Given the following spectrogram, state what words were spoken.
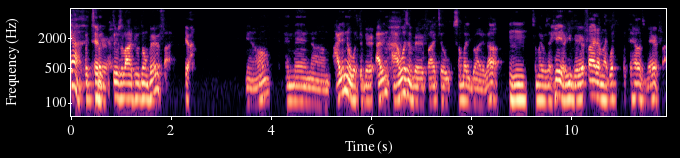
Yeah, but, but there's a lot of people don't verify. Yeah. You know, and then um, I didn't know what the ver- I didn't I wasn't verified till somebody brought it up. Somebody was like, "Hey, are you verified?" I'm like, "What? What the hell is verified?"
